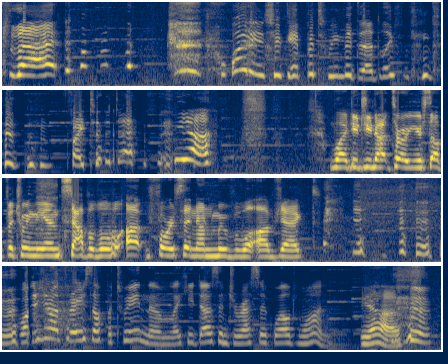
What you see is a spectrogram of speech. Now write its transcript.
is that? why didn't you get between the deadly the fight to the death? yeah. Why did you not throw yourself between the unstoppable uh, force and unmovable object? Why did you not throw yourself between them like he does in Jurassic World 1? Yeah.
